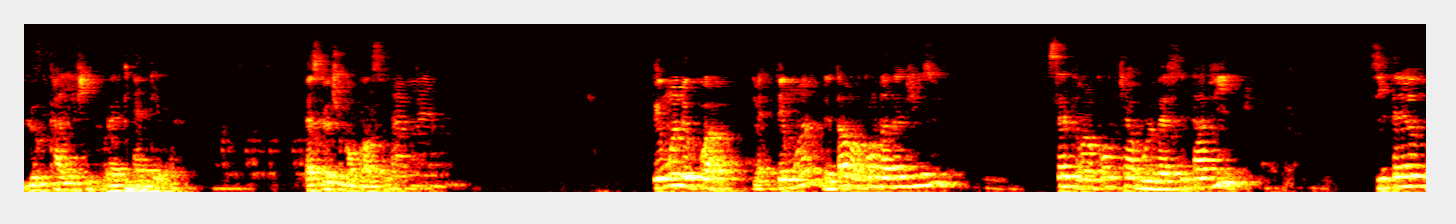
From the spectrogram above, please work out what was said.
le qualifie pour être un témoin. Est-ce que tu comprends ça Amen. Témoin de quoi? Mais témoin de ta rencontre avec Jésus. Cette rencontre qui a bouleversé ta vie. Si tel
